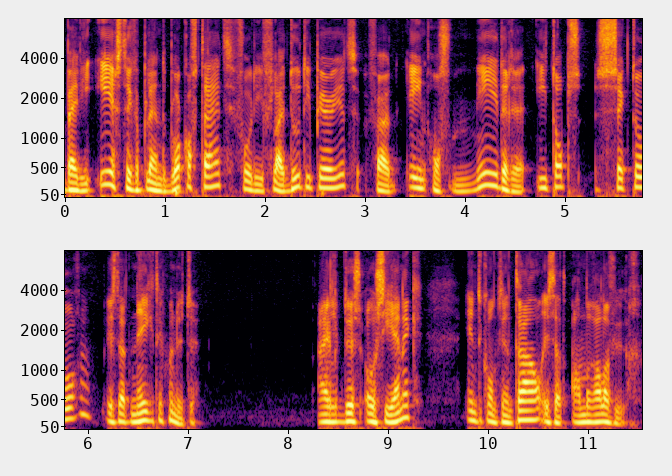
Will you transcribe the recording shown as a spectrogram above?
bij die eerste geplande blok of tijd voor die flight duty period voor één of meerdere ETOPS sectoren is dat 90 minuten. Eigenlijk dus Oceanic. Intercontinentaal is dat anderhalf uur.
